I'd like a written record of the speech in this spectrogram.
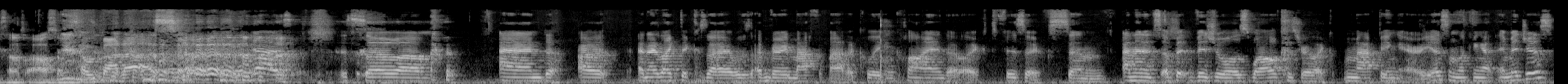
Sounds awesome. Sounds badass. yeah, it's, it's so um, and I and I liked it because I was I'm very mathematically inclined. I liked physics and and then it's a bit visual as well because you're like mapping areas and looking at images,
